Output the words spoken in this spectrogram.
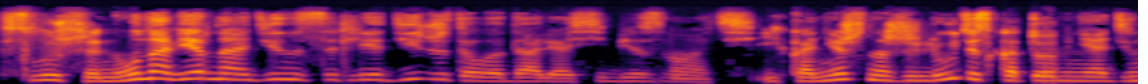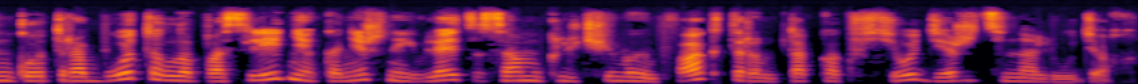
Слушай, ну, наверное, 11 лет диджитала дали о себе знать. И, конечно же, люди, с которыми я один год работала, последнее, конечно, является самым ключевым фактором, так как все держится на людях.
